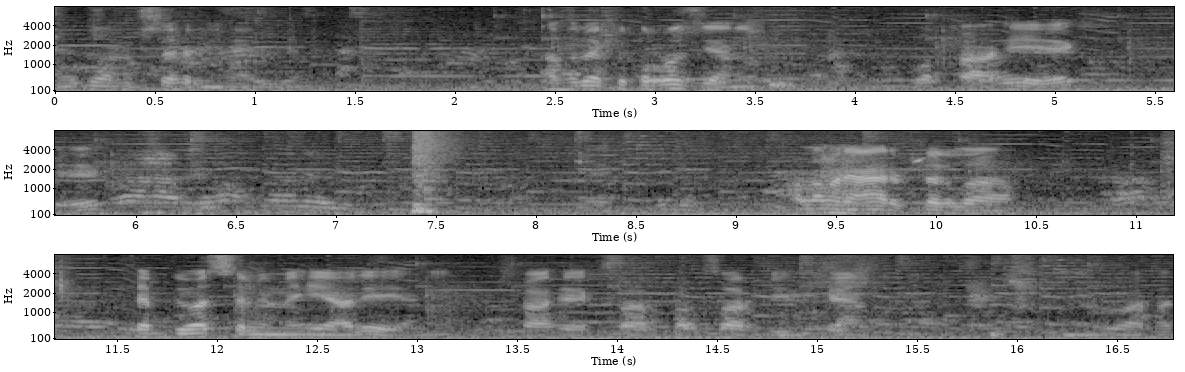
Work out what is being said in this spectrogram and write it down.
الموضوع مش سهل نهائيا. أخذ هيك الرز يعني وقع هيك. والله ما أنا عارف شغلة تبدو أسهل مما هي عليه يعني. صار هيك صار صار في مكان. من الواحد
